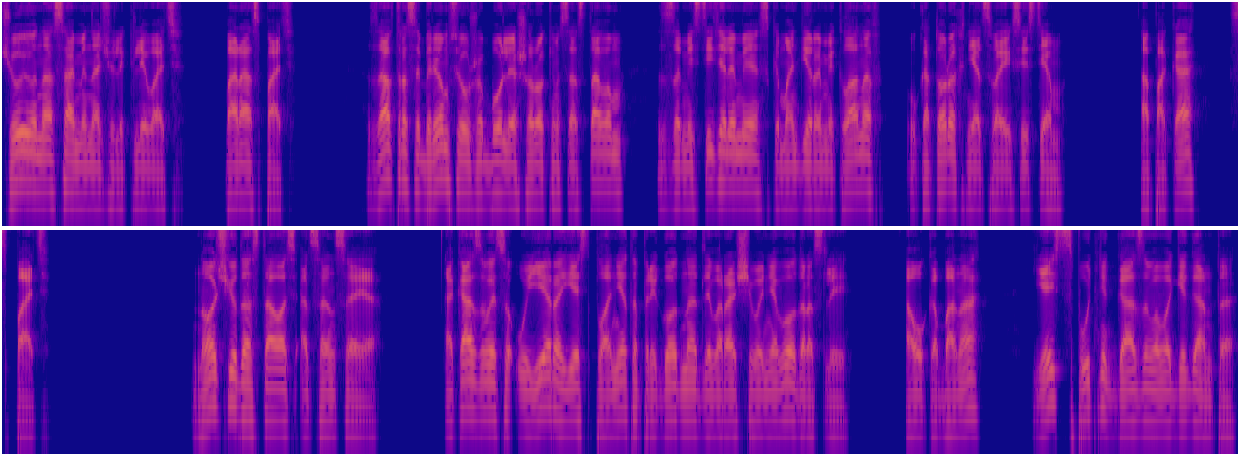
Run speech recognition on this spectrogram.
чую, носами начали клевать. Пора спать. Завтра соберемся уже более широким составом, с заместителями, с командирами кланов, у которых нет своих систем. А пока спать». Ночью досталось от сенсея. Оказывается, у Ера есть планета, пригодная для выращивания водорослей, а у Кабана есть спутник газового гиганта,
